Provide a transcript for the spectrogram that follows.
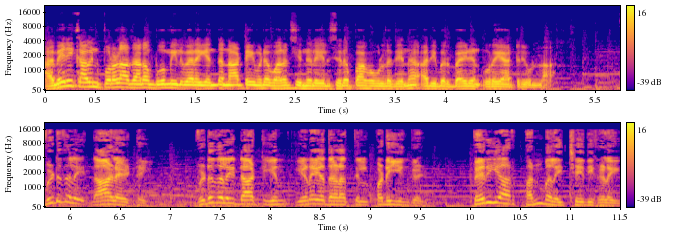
அமெரிக்காவின் பொருளாதாரம் பூமியில் வேற எந்த நாட்டையும் விட வளர்ச்சி நிலையில் சிறப்பாக உள்ளது என அதிபர் பைடன் உரையாற்றியுள்ளார். விடுதலை நாளேட்டை விடுதலை நாட்டியின் இணையதளத்தில் படியுங்கள். பெரியார் பண்பலை செய்திகளை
